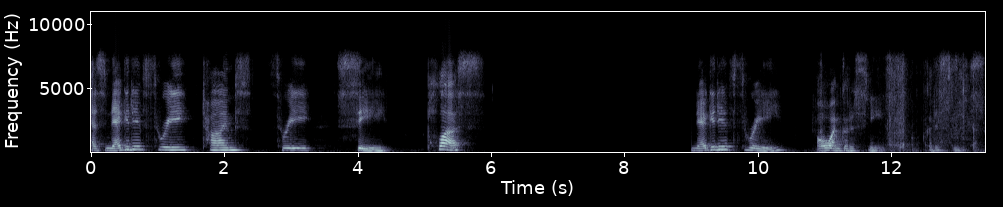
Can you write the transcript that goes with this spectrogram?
as negative 3 times 3c plus negative 3. Oh, I'm going to sneeze. I'm going to sneeze.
